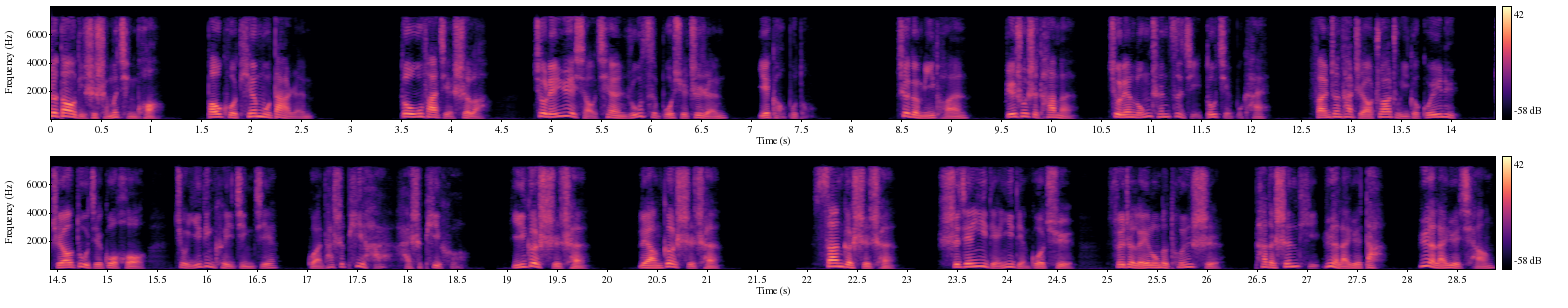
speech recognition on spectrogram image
这到底是什么情况？包括天目大人都无法解释了，就连岳小倩如此博学之人也搞不懂这个谜团。别说是他们，就连龙尘自己都解不开。反正他只要抓住一个规律，只要渡劫过后，就一定可以进阶，管他是屁海还是屁河。一个时辰，两个时辰，三个时辰，时间一点一点过去，随着雷龙的吞噬，他的身体越来越大，越来越强。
